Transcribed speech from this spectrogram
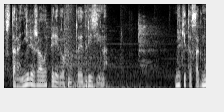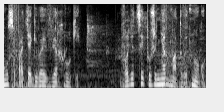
в стороне лежала перевернутая дрезина. Никита согнулся, протягивая вверх руки. Вроде цепь уже не обматывает ногу.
